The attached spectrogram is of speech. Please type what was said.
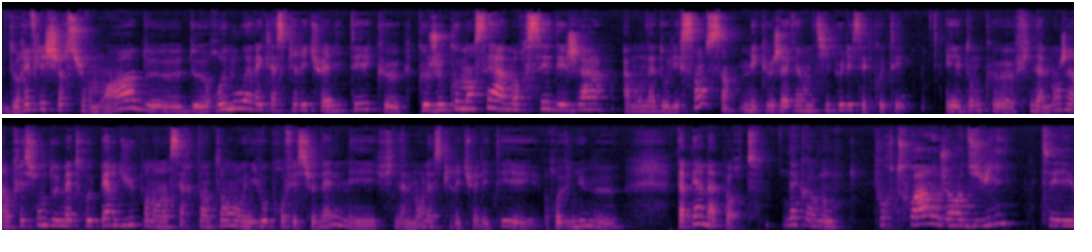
de, réfléchir sur moi, de, de, renouer avec la spiritualité que, que je commençais à amorcer déjà à mon adolescence, mais que j'avais un petit peu laissé de côté. Et donc euh, finalement, j'ai l'impression de m'être perdue pendant un certain temps au niveau professionnel, mais finalement, la spiritualité est revenue me taper à ma porte. D'accord, donc pour toi, aujourd'hui, tes,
